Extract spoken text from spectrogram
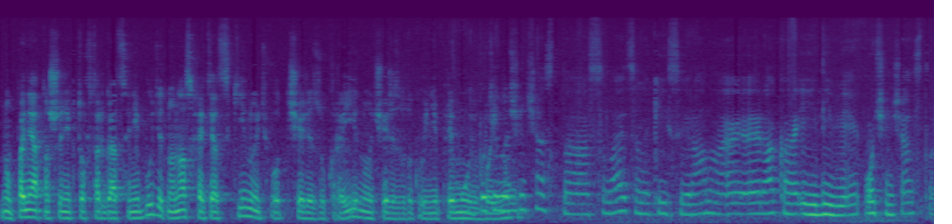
ну, понятно, что никто вторгаться не будет, но нас хотят скинуть вот через Украину, через вот такую непрямую Путин войну. очень часто ссылается на кейсы Ирана, э, Ирака и Ливии, очень часто.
